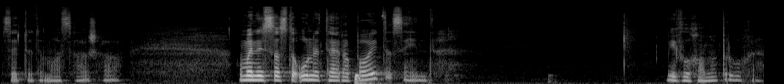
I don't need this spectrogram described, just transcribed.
sollten eine Massage haben. Und wenn es das da unten Therapeuten sind, wie viel kann man brauchen?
